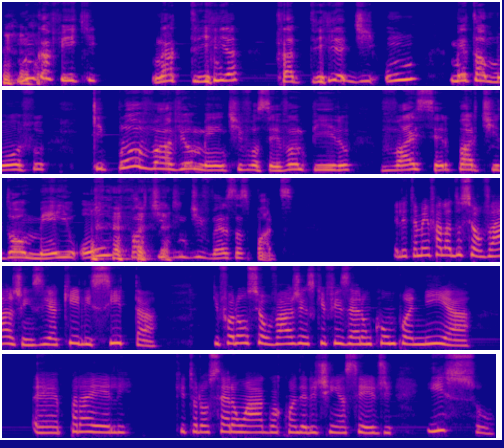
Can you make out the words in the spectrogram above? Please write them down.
Nunca fique na trilha, na trilha de um metamorfo que provavelmente você, vampiro, vai ser partido ao meio ou partido em diversas partes. Ele também fala dos selvagens, e aqui ele cita que foram os selvagens que fizeram companhia é, para ele, que trouxeram água quando ele tinha sede. Isso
